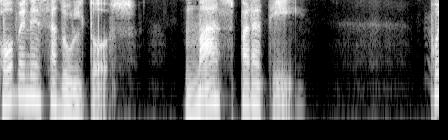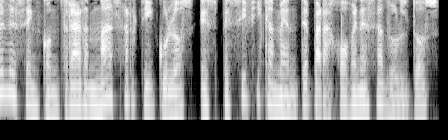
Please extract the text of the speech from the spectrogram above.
Jóvenes adultos, más para ti. Puedes encontrar más artículos específicamente para jóvenes adultos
